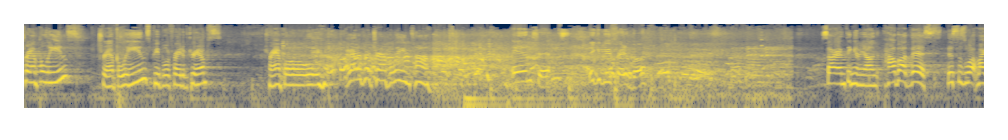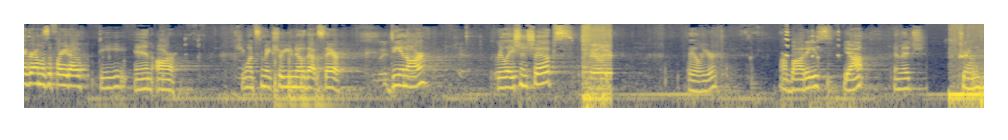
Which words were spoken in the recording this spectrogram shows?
Trampolines. Trampolines. People afraid of tramps? Trampoline. I gotta put trampolines, huh? And trips. They could be afraid of both. Sorry, I'm thinking young. How about this? This is what my grandma's afraid of. DNR. She wants to make sure you know that's there. DNR. Relationships. Failure. Failure. Our bodies. Yeah. Image. Drowning.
